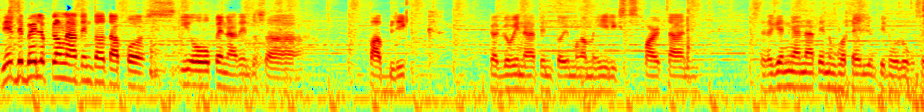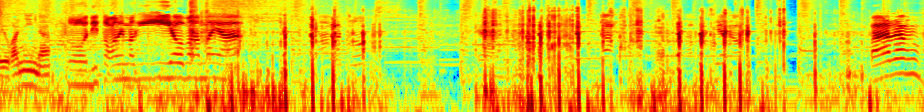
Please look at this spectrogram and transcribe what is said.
Dine-develop lang natin to tapos i-open natin to sa public. Gagawin natin to yung mga mahilig sa Spartan. Talagyan nga natin ng hotel yung tinuro ko sa'yo kanina. So dito kami mag-iihaw mamaya. Oh. Parang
